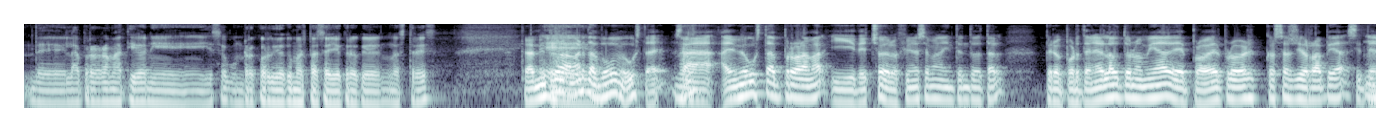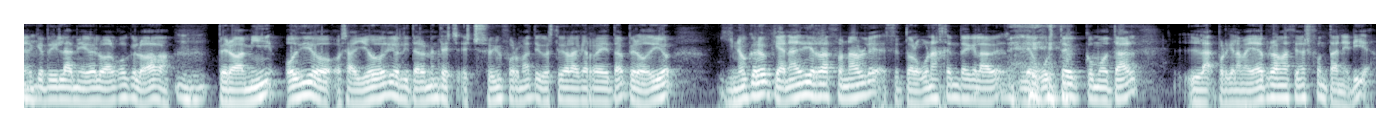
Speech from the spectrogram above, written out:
de la programación y, y eso, un recorrido que hemos pasado yo creo que los tres. Pero a mí Eh, programar tampoco me gusta, ¿eh? O sea, a mí me gusta programar y de hecho los fines de semana intento tal, pero por tener la autonomía de probar, probar cosas yo rápidas sin tener que pedirle a Miguel o algo que lo haga. Pero a mí odio, o sea, yo odio literalmente, soy informático, estoy a la carrera y tal, pero odio y no creo que a nadie razonable, excepto alguna gente que la ves, le guste como tal. La, porque la mayoría de programación es fontanería.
